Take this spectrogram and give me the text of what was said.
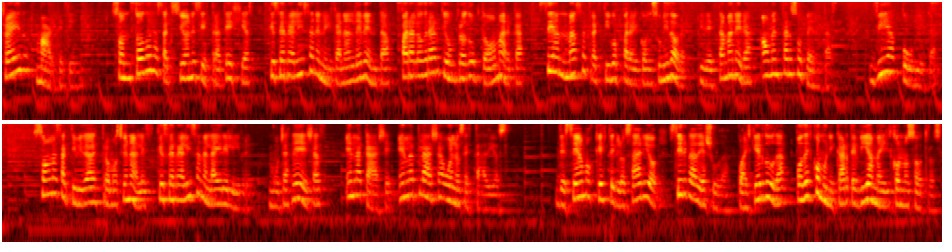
Trade Marketing son todas las acciones y estrategias que se realizan en el canal de venta para lograr que un producto o marca sean más atractivos para el consumidor y de esta manera aumentar sus ventas. Vía pública. Son las actividades promocionales que se realizan al aire libre, muchas de ellas en la calle, en la playa o en los estadios. Deseamos que este glosario sirva de ayuda. Cualquier duda, podés comunicarte vía mail con nosotros.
